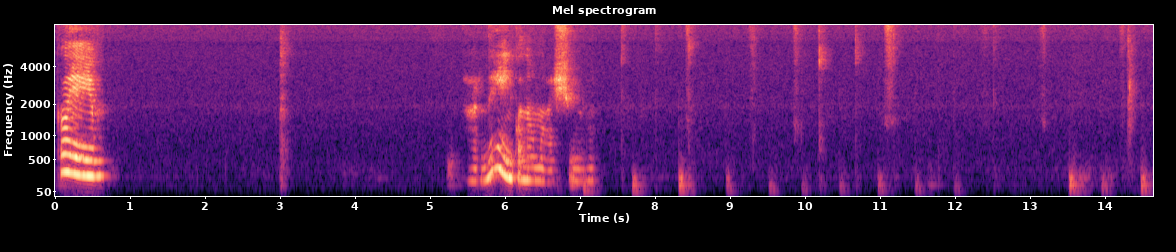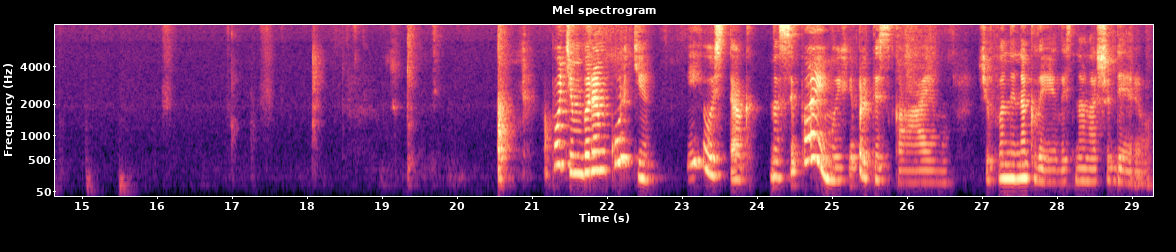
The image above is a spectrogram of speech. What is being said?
Клеєм. Гарненько намащуємо. А потім беремо кульки і ось так насипаємо їх і притискаємо, щоб вони наклеїлись на наше дерево.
